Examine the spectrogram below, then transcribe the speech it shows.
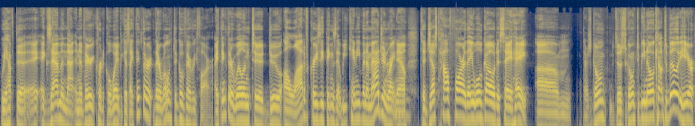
we have to examine that in a very critical way because I think they're they're willing to go very far. I think they're willing to do a lot of crazy things that we can't even imagine right now. To just how far they will go to say, hey, um, there's going there's going to be no accountability here.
